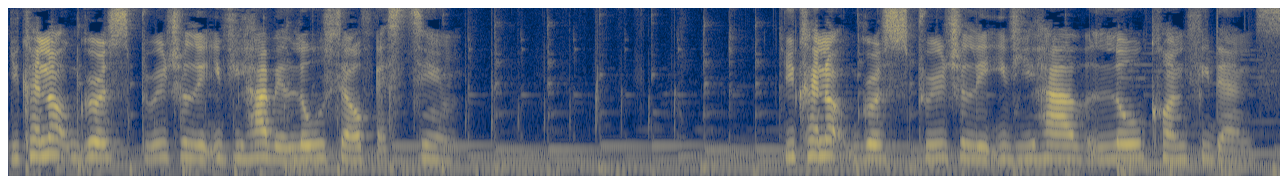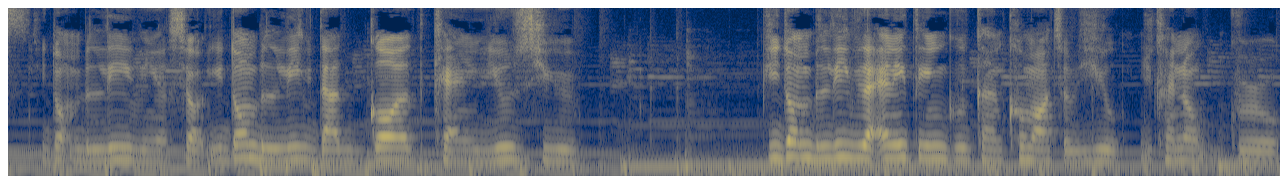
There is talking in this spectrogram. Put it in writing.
You cannot grow spiritually if you have a low self esteem. You cannot grow spiritually if you have low confidence. You don't believe in yourself. You don't believe that God can use you. You don't believe that anything good can come out of you. You cannot grow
